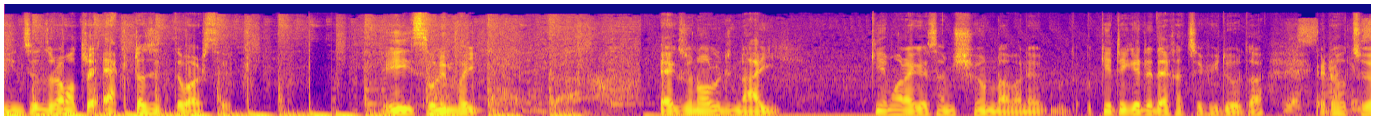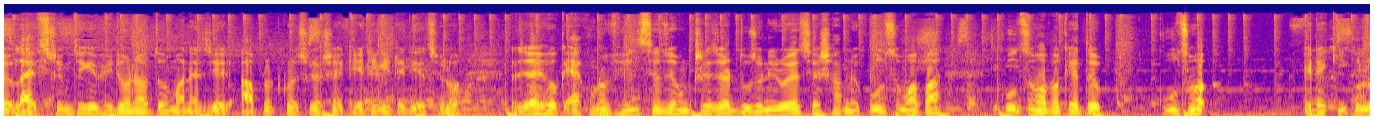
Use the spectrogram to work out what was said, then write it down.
ভিনসেন্সোরা মাত্র একটা জিততে পারছে। এই সলিম ভাই, একজন অলরেডি নাই। কে মারা গেছে আমি শিওর না মানে কেটে কেটে দেখাচ্ছে ভিডিওটা। এটা হচ্ছে লাইভ স্ট্রিম থেকে ভিডিও না তো মানে যে আপলোড করেছিল সে কেটে কেটে দিয়েছিল। যাই হোক এখনও ভিনসেন্স এবং ট্রেজার দুজনই রয়েছে। সামনে কুলসুমাপা। কুলসুমাপাকে তো কুলসুমা এটা কী করল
